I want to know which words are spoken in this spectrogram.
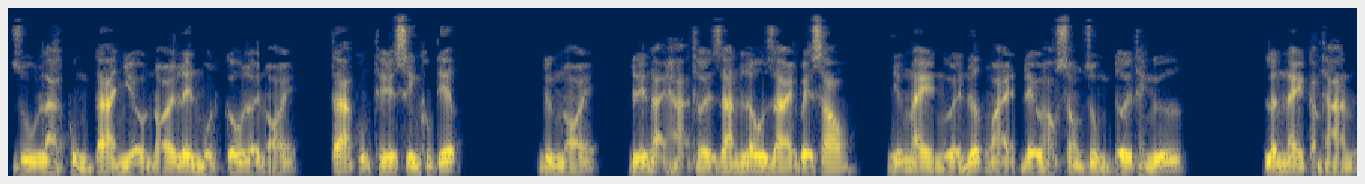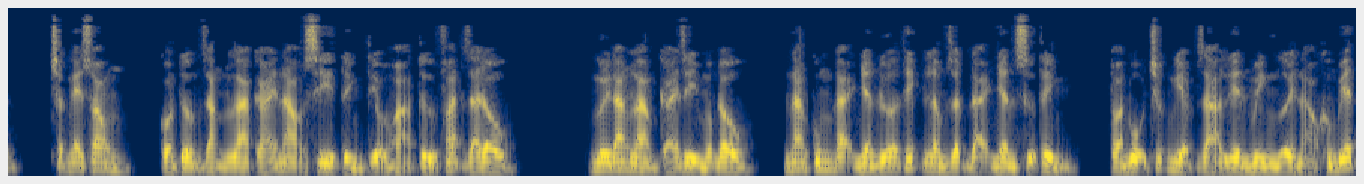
dù là cùng ta nhiều nói lên một câu lời nói, ta cũng thế sinh không tiếc. Đừng nói, đến đại hạ thời gian lâu dài về sau, những n à y người nước ngoài đều học xong dùng tới thành ngữ. Lần này cảm thán, chợt nghe xong, còn tưởng rằng là cái nào si tình tiểu hỏa tử phát ra đâu. Ngươi đang làm cái gì mộng đâu? Nam cung đại nhân nữa thích lâm giật đại nhân sự tình, toàn bộ chức nghiệp giả liên minh người nào không biết,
